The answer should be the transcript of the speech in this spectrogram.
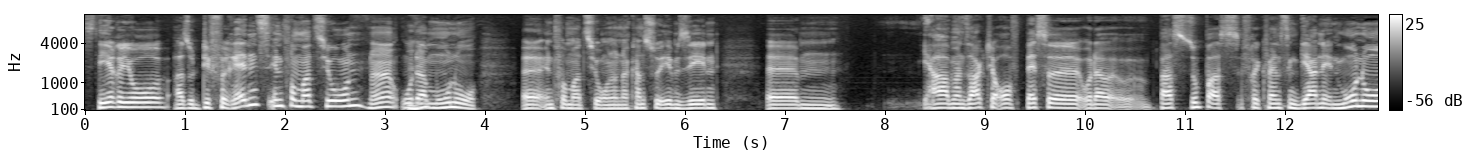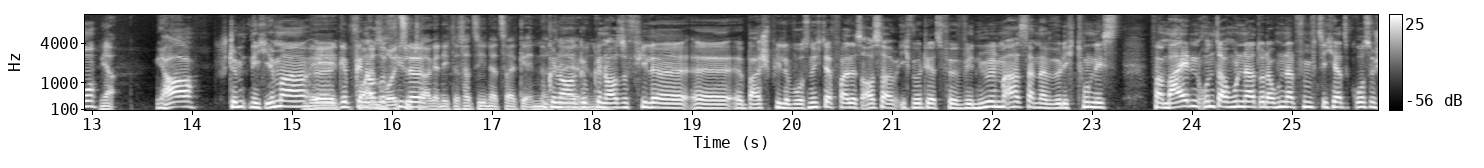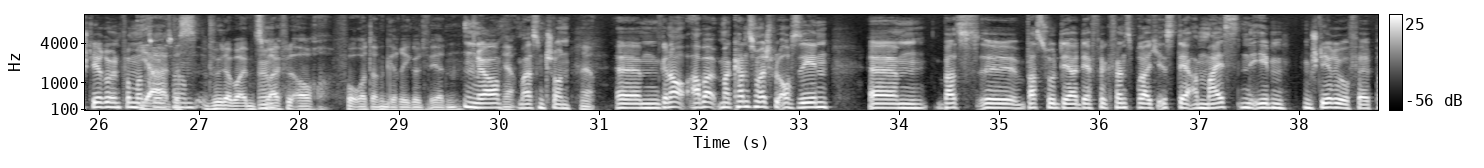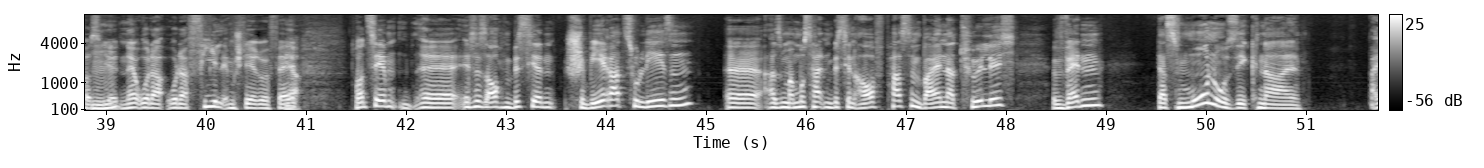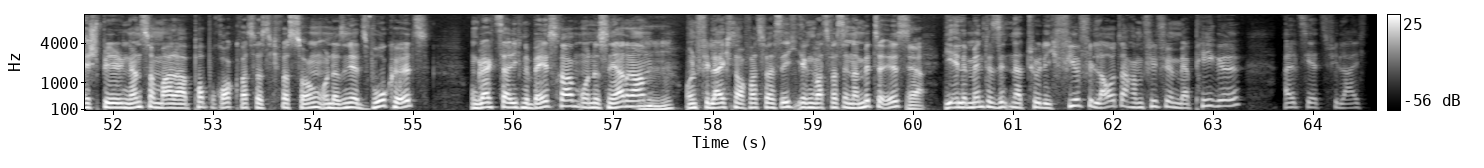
Stereo, also Differenzinformation ne, oder Mono-Information. Und da kannst du eben sehen, ähm, ja, man sagt ja oft Bässe oder äh, Bass, Supers Frequenzen gerne in Mono. Ja. Ja, stimmt nicht immer. Nee, äh, gibt vor allem genauso heutzutage viele. nicht. Das hat sich in der Zeit geändert. Genau, Ja, gibt genauso viele äh, Beispiele, wo es nicht der Fall ist, außer ich würde jetzt für Vinyl mastern, dann würde ich tunlichst vermeiden, unter 100 oder 150 Hertz große Stereoinformationen Ja, zu haben. das würde aber im Zweifel auch vor Ort dann geregelt werden. Ja, Ja. meistens schon. Ja. Ähm, genau, aber man kann zum Beispiel auch sehen, ähm, was, äh, was so der, der Frequenzbereich ist, der am meisten eben im Stereofeld passiert, ne? oder, oder viel im Stereofeld. Mhm. Trotzdem äh, ist es auch ein bisschen schwerer zu lesen. Äh, also man muss halt ein bisschen aufpassen, weil natürlich, wenn das Monosignal, Beispiel ein ganz normaler Pop-Rock, was weiß ich was Song, und da sind jetzt Vocals und gleichzeitig eine Bassdrum und eine Snare-Drum und vielleicht noch, was weiß ich, irgendwas, was in der Mitte ist. Ja. Die Elemente sind natürlich viel, viel lauter, haben viel, viel mehr Pegel als jetzt vielleicht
